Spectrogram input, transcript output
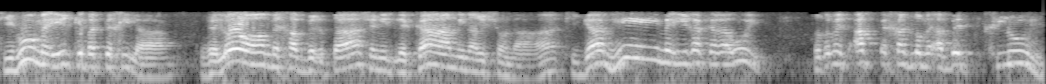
כי הוא מאיר כבת תחילה, ולא מחברתה שנדלקה מן הראשונה, כי גם היא מאירה כראוי. זאת אומרת, אף אחד לא מאבד כלום.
